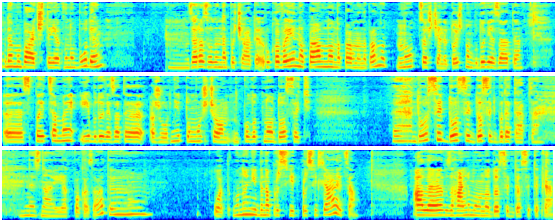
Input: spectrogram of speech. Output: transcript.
будемо бачити, як воно буде. Зараз головне почати. Рукави, напевно, напевно, напевно, ну це ще не точно. Буду в'язати е, спицями і буду в'язати ажурні, тому що полотно досить, е, досить, досить, досить буде тепле. Не знаю, як показати. От, воно ніби на просвіт просвітляється, але в загальному воно досить-досить таке.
